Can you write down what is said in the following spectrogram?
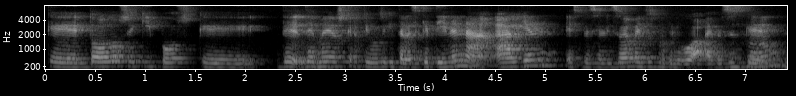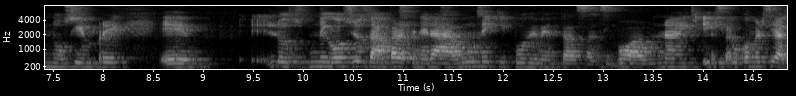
que todos los equipos que de, medios creativos digitales que tienen a alguien especializado en ventas, porque luego hay veces que no siempre eh, los negocios dan para tener a un equipo de ventas al o a un equipo comercial.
